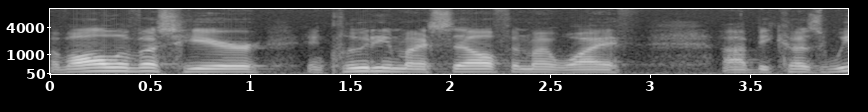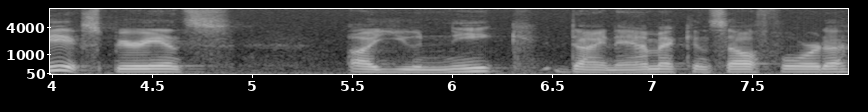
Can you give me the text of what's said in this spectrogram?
Of all of us here, including myself and my wife, uh, because we experience a unique dynamic in South Florida,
